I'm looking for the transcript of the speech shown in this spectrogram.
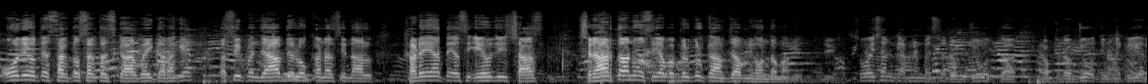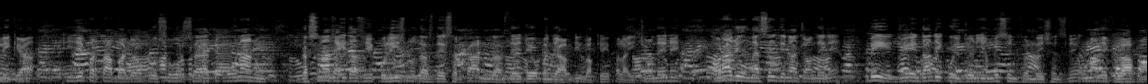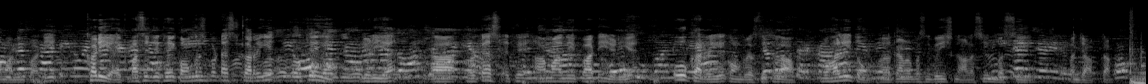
ਉਹਦੇ ਉੱਤੇ ਸਖਤ ਤੋਂ ਸਖਤ ਅਸੀਂ ਕਾਰਵਾਈ ਕਰਾਂਗੇ। ਅਸੀਂ ਪੰਜਾਬ ਦੇ ਲੋਕਾਂ ਨਾਲ ਅਸੀਂ ਨਾਲ ਖੜੇ ਹਾਂ ਤੇ ਅਸੀਂ ਇਹੋ ਜਿਹੀ ਸ਼ਰਾਰਤਾਂ ਨੂੰ ਅਸੀਂ ਆਪਾਂ ਬਿਲਕੁਲ ਕਾਮਯਾਬ ਨਹੀਂ ਹੋਣ ਦੇਵਾਂਗੇ। ਸੋ ਇਸ cabinet minister Ravjot, doctor Ravjot ਜਿਨ੍ਹਾਂ ਨੇ ਕਲੀਅਰਲੀ ਕਿਹਾ ਕਿ ਜੇ ਪ੍ਰਤਾਪ ਬਾਜਵਾ ਕੋਈ ਸੋਰਸ ਹੈ ਤੇ ਉਹਨਾਂ ਨੂੰ ਦੱਸਣਾ ਚਾਹੀਦਾ ਸੀ, ਪੁਲਿਸ ਨੂੰ ਦੱਸਦੇ, ਸਰਕਾਰ ਨੂੰ ਦੱਸਦੇ ਜੋ ਪੰਜਾਬ ਦੀ ਵਾਕਈ ਭਲਾਈ ਚਾਹੁੰਦੇ ਨੇ। ਔਰ ਆ ਜੋ ਮੈਸੇਜ ਦੇਣਾ ਚਾਹੁੰਦੇ ਨੇ ਵੀ ਜੇ ਇਦਾਂ ਦੀ ਕੋਈ ਜਿਹੜੀਆਂ ਮਿਸ ਇਨਫੋਰਮੇਸ਼ਨਸ ਨੇ, ਉਹਨਾਂ ਦੇ ਖਿਲਾਫ ਆਮ ਆਦਮੀ ਪਾਰਟੀ ਖੜੀ ਹੈ। ਇੱਕ ਪਾਸੇ ਜਿੱਥੇ ਕਾਂਗਰਸ ਪ੍ਰੋਟੈਸਟ ਕਰ ਰਹੀ ਹੈ, ਉੱਥੇ ਹੀ ਜਿਹੜੀ ਹੈ ਪ੍ਰੋਟੈਸਟ ਇੱਥੇ ਆਮ ਆਦਮੀ ਪਾਰਟੀ ਜਿਹੜੀ ਹੈ, ਉਹ ਕਰ ਰਹੀ ਹੈ ਕਾਂਗਰਸ ਦੇ ਖਿਲਾਫ। ਮੋਹਾਲੀ ਤੋਂ ਕੈਮਰਾ ਪਰਸਨ ਗਿਰੀਸ਼ ਨਾਲ ਅਸੀਮ ਬੱਸੀ ਪੰਜਾਬ ਤੱਕ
